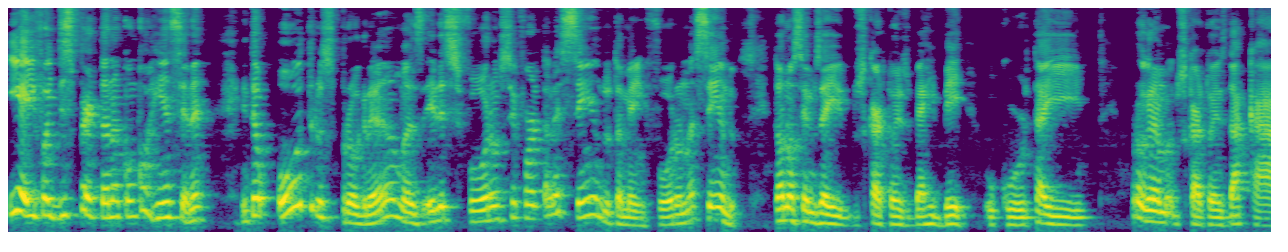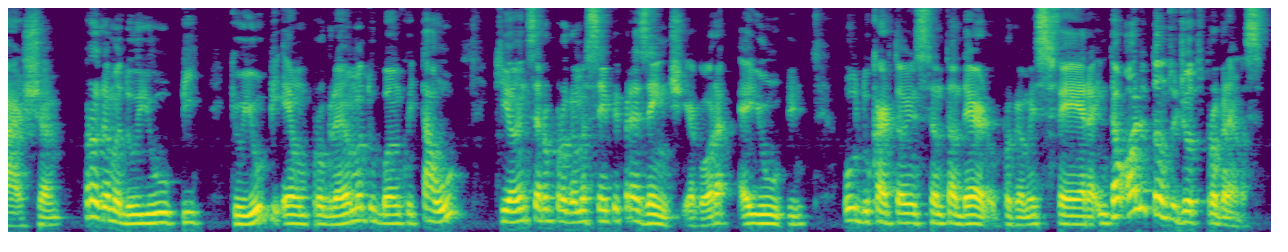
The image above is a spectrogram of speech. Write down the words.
E aí foi despertando a concorrência, né? Então, outros programas, eles foram se fortalecendo também, foram nascendo. Então, nós temos aí dos cartões do BRB, o Curta aí, programa dos cartões da Caixa, programa do IUP, que o IUP é um programa do Banco Itaú, que antes era o programa sempre presente, e agora é IUP o do cartão em Santander, o programa Esfera. Então, olha o tanto de outros programas.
